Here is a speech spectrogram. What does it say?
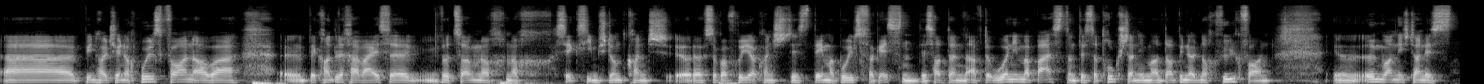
äh, bin halt schön nach Puls gefahren, aber äh, bekanntlicherweise, ich würde sagen, nach, nach sechs, sieben Stunden kannst oder sogar früher kannst du das Thema Puls vergessen. Das hat dann auf der Uhr nicht mehr passt und das der Druck stand immer und dann bin ich halt noch Gefühl gefahren. Äh, irgendwann ist dann das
